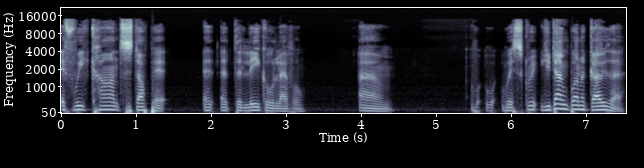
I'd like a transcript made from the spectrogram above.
if we can't stop it at, at the legal level, um, we're screwed. You don't want to go there.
